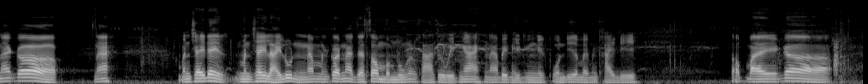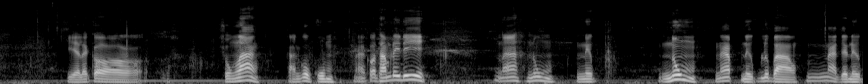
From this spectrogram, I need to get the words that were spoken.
นะก็นะ มันใช้ได้มันใช้หลายรุ่นนะมันก็น่าจะซ่อมบำรุงรักษาสวิตง่ายนะเป็นอีกหนึ่งเหตุผลที่ทำไมมันขายดี ต่อไปก็เกียร์แล้วก็ช่วงล่างการควบคุมนะก็ทำได้ดีนะนุ่มหนึบนุ่มนะครับหนึบหรือเปล่า น่าจะหนึบ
